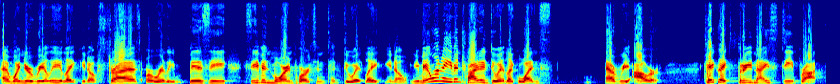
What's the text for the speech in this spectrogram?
And when you're really like you know stressed or really busy it's even more important to do it like you know you may want to even try to do it like once every hour. Take like three nice deep breaths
